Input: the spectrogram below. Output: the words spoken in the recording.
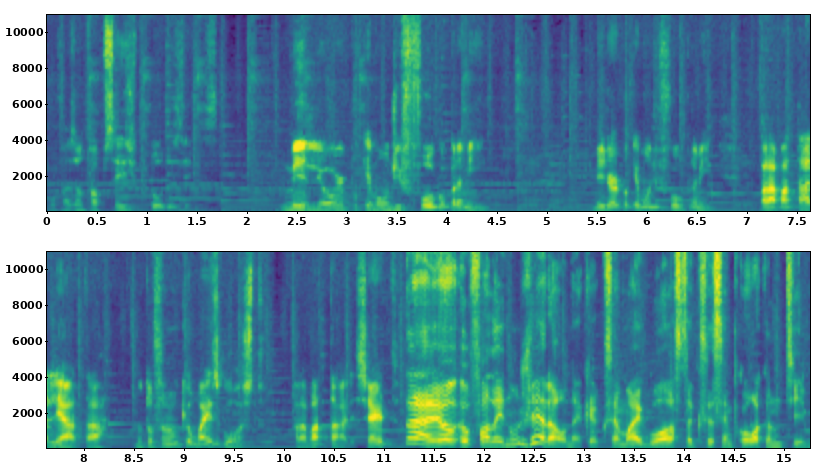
Vou fazer um top 6 de todos eles. Melhor Pokémon de fogo pra mim. Melhor Pokémon de fogo pra mim. Pra batalhar, tá? Não tô falando o que eu mais gosto. Pra batalha, certo? Ah, eu, eu falei no geral, né? Que é o que você mais gosta, que você sempre coloca no time.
